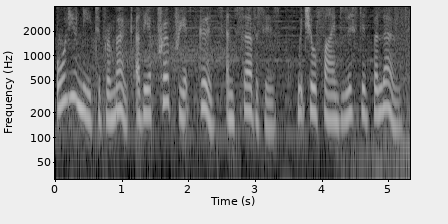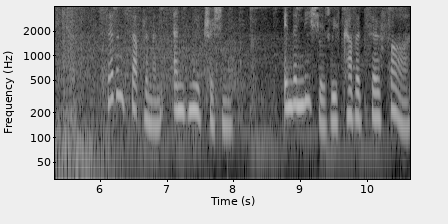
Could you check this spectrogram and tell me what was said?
All you need to promote are the appropriate goods and services, which you'll find listed below. 7 Supplements and Nutrition. In the niches we've covered so far,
